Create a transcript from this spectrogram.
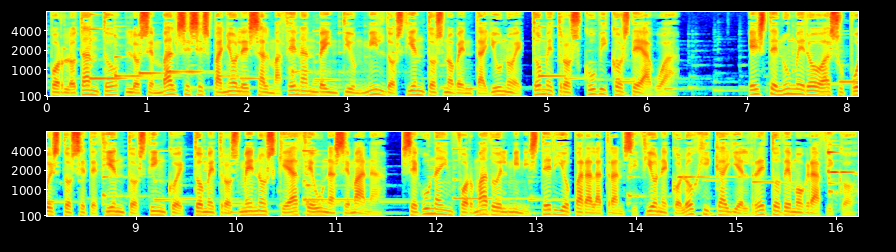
Por lo tanto, los embalses españoles almacenan 21.291 hectómetros cúbicos de agua. Este número ha supuesto 705 hectómetros menos que hace una semana, según ha informado el Ministerio para la Transición Ecológica y el Reto Demográfico.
